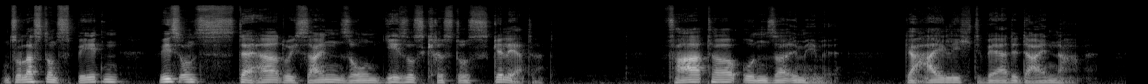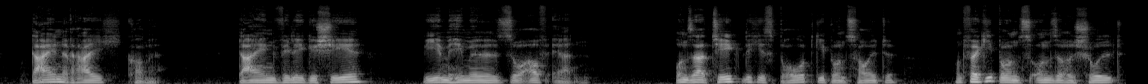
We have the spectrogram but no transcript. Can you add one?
Und so lasst uns beten, wie es uns der Herr durch seinen Sohn Jesus Christus gelehrt hat. Vater unser im Himmel, geheiligt werde dein Name dein Reich komme, dein Wille geschehe, wie im Himmel so auf Erden. Unser tägliches Brot gib uns heute und vergib uns unsere Schuld,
